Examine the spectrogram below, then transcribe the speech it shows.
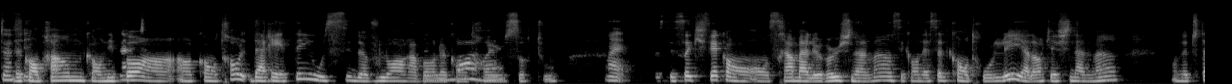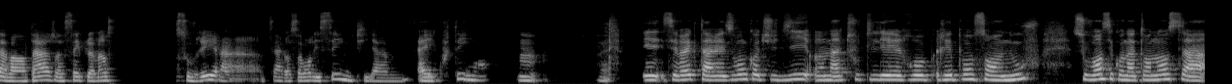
de comprendre qu'on n'est pas en, contrôle, d'arrêter aussi de vouloir avoir le contrôle, surtout. C'est ça qui fait qu'on sera malheureux finalement, c'est qu'on essaie de contrôler, alors que finalement, on a tout avantage à simplement s'ouvrir à, recevoir les signes puis à, écouter. Mm. Et c'est vrai que tu as raison quand tu dis on a toutes les réponses en nous. Souvent, c'est qu'on a tendance à,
